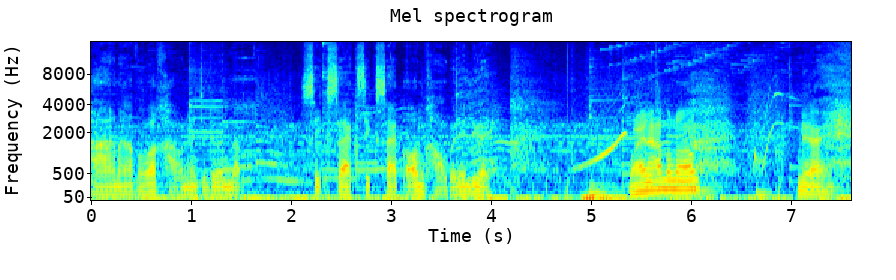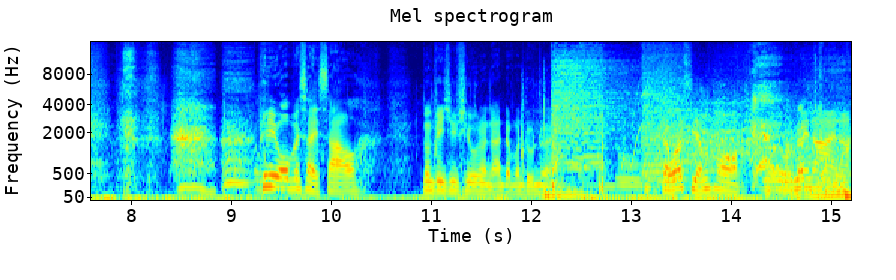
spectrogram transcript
ทางนะครับ เพราะว่าเขาเนี่ยจะเดินแบบซิกแซกซิกแซกอ้อมเขาไปเรื่อยไหวนะครับน้องๆ เหนื่อย พี่นิวเอาไปใส่ซาวด์ดนตรีชิวๆหน่อยนะ เดี๋ยวมันดูเหนื่อยๆแต่ว่าเสียงหอบเออไม่ได้นะ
